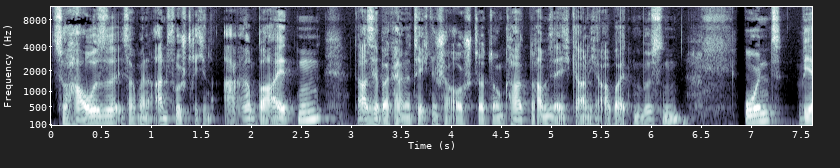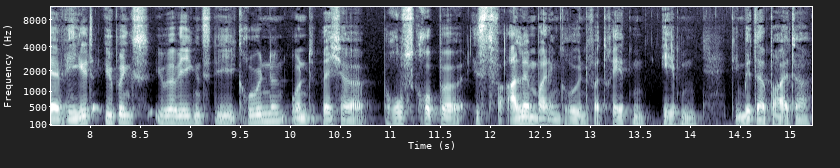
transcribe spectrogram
zu Hause, ich sage mal in Anführungsstrichen, arbeiten. Da sie aber keine technische Ausstattung hatten, haben sie eigentlich gar nicht arbeiten müssen. Und wer wählt übrigens überwiegend die Grünen und welcher Berufsgruppe ist vor allem bei den Grünen vertreten? Eben die Mitarbeiter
